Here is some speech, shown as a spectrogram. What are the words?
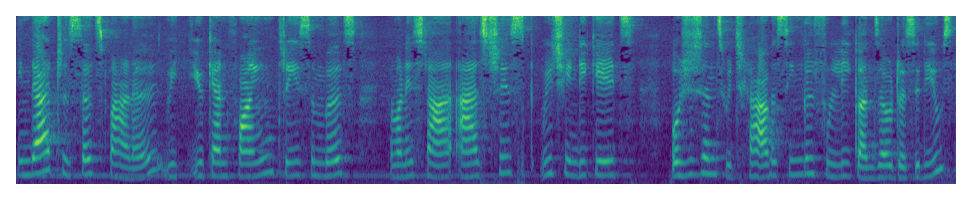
In that results panel we, you can find three symbols. One is asterisk which indicates positions which have a single fully conserved residues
